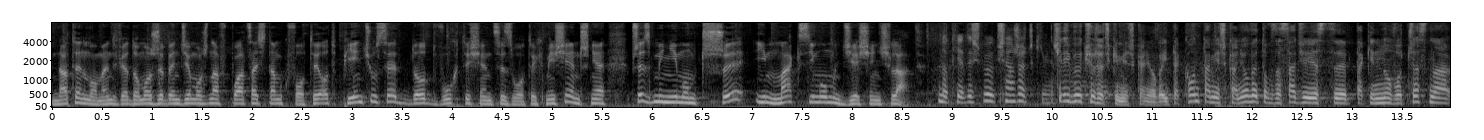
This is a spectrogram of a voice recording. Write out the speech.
Na ten moment wiadomo, że będzie można wpłacać tam kwoty od 500 do 2000 zł miesięcznie przez minimum 3 i maksimum 10 lat. No kiedyś były książeczki mieszkaniowe. Czyli były książeczki mieszkaniowe i te konta mieszkaniowe to w zasadzie jest e, takie nowoczesna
